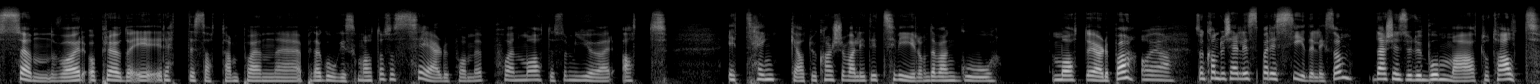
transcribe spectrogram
sønnen vår og prøvd å irettesette ham på en eh, pedagogisk måte, og så ser du på meg på en måte som gjør at jeg tenker at du kanskje var litt i tvil om det var en god måte å gjøre det på. Oh, ja. Så kan du ikke heller bare si det, liksom. Der syns du du bomma totalt.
